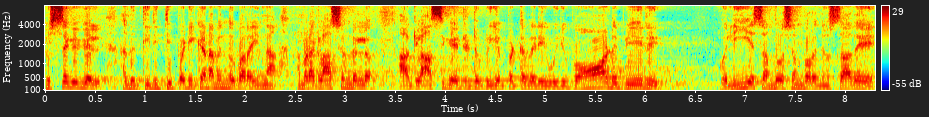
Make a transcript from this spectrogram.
പിശകുകൾ അത് തിരുത്തി പഠിക്കണമെന്ന് പറയുന്ന നമ്മുടെ ക്ലാസ് ഉണ്ടല്ലോ. ആ ക്ലാസ് കേട്ടിട്ട് പ്രിയപ്പെട്ടവരെ ഒരുപാട് പേര് വലിയ സന്തോഷം പറഞ്ഞു ഉസ്താദെ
